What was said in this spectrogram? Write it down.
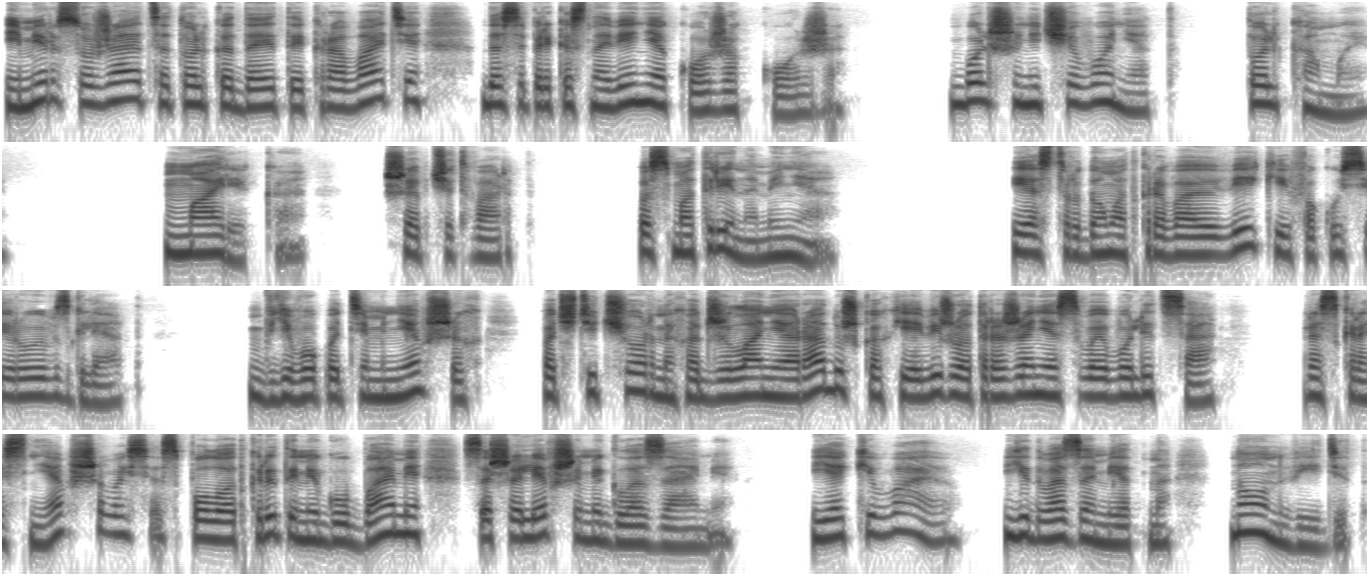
И мир сужается только до этой кровати, до соприкосновения кожа к коже. Больше ничего нет, только мы. «Марика», — шепчет Вард. «Посмотри на меня». Я с трудом открываю веки и фокусирую взгляд. В его потемневших, почти черных от желания радужках я вижу отражение своего лица, раскрасневшегося, с полуоткрытыми губами, с ошалевшими глазами. Я киваю, едва заметно, но он видит.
